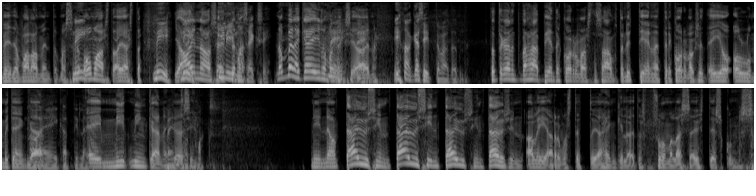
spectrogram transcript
meitä valmentamassa niin. Niin. omasta ajasta. Niin, Ja niin, aina on se, että ne- ilmaiseksi. No melkein ilmaiseksi Niin, aina. Ihan käsittämätöntä. Totta kai nyt vähän pientä korvausta saa, mutta nyt tiedän, että ne korvaukset ei ole ollut No mitenkään, ei kat niillä ei mi- minkään bensat näköisiä. maksa. niin ne on täysin, täysin, täysin, täysin aliarvostettuja henkilöitä suomalaisessa yhteiskunnassa.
